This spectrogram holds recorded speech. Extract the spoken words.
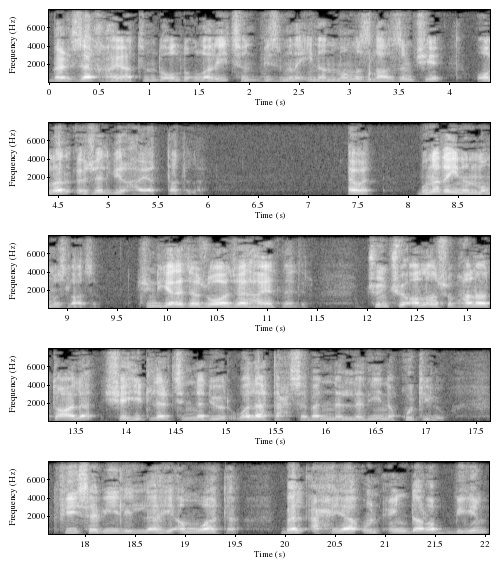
berzak hayatında oldukları için biz buna inanmamız lazım ki onlar özel bir hayattadılar. Evet. Buna da inanmamız lazım. Şimdi geleceğiz. O özel hayat nedir? Çünkü Allah subhanehu teala şehitler için ne diyor? وَلَا تَحْسَبَنَّ الَّذ۪ينَ قُتِلُوا ف۪ي سَب۪يلِ اللّٰهِ أَمْوَاتًا بَلْ أَحْيَاءٌ عِنْدَ رَبِّهِمْ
